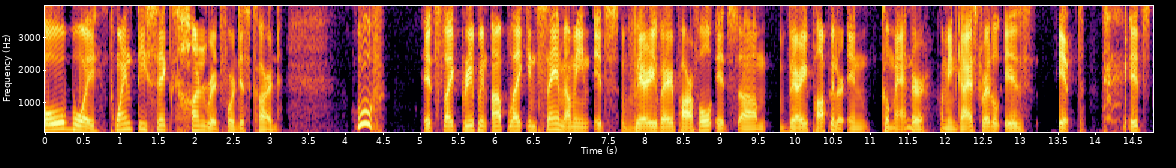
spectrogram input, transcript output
Oh boy, 2600 for this card. Whew. It's like creeping up like insane. I mean, it's very, very powerful. It's um, very popular in Commander. I mean, Gaea's Cradle is it. it's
